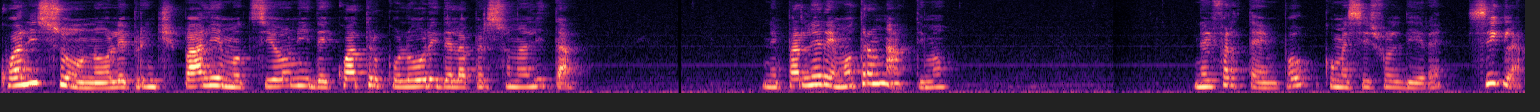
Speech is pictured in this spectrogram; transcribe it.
Quali sono le principali emozioni dei quattro colori della personalità? Ne parleremo tra un attimo. Nel frattempo, come si suol dire, sigla!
